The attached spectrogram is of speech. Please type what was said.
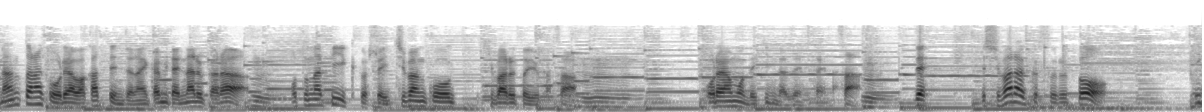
なんとなく俺は分かってんじゃないかみたいになるから、うん。大人ピークとして一番こう、気張るというかさ、うん。俺はもうできんだぜみたいなさ、うん。で、でしばらくすると、一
